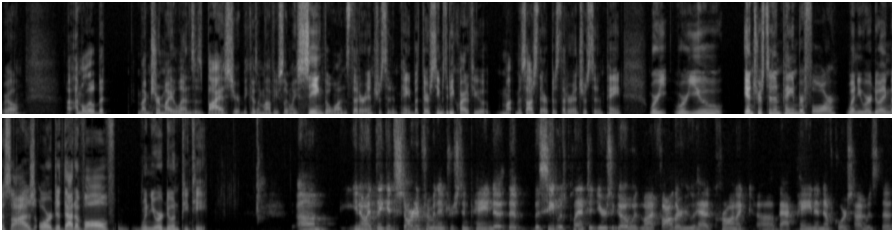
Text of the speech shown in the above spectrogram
well, I'm a little bit. I'm sure my lens is biased here because I'm obviously only seeing the ones that are interested in pain. But there seems to be quite a few massage therapists that are interested in pain. Were were you interested in pain before when you were doing massage, or did that evolve when you were doing PT? Um, you know, I think it started from an interest in pain. The, the, the seed was planted years ago with my father, who had chronic uh, back pain, and of course, I was the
